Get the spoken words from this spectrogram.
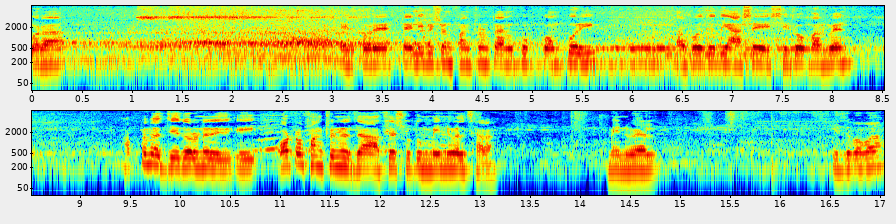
করা আহ, এরপরে টেলিভিশন ফাংশনটা আমি খুব কম করি। তারপর যদি আসে সেটাও পারবেন। আপনারা যে ধরনের এই- অটো ফাংশনের যা আছে শুধু ম্যানুয়াল ছাড়া। ম্যানুয়াল কি যে বাবা?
